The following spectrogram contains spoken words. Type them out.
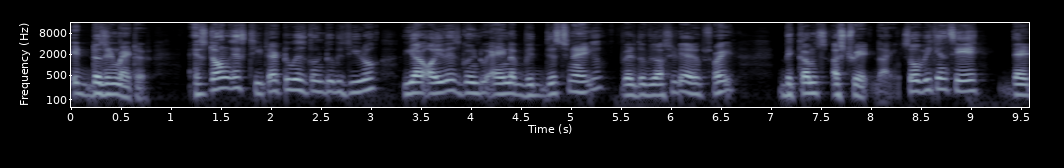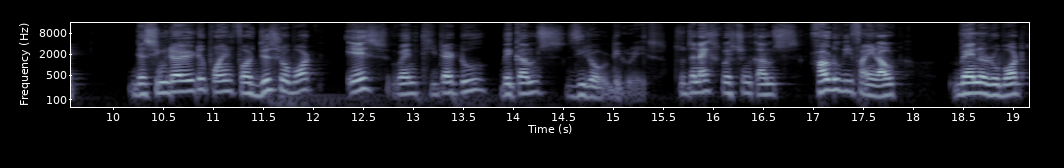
It doesn't matter. As long as theta 2 is going to be 0, we are always going to end up with this scenario where the velocity ellipsoid becomes a straight line. So we can say that the singularity point for this robot is when theta 2 becomes 0 degrees. So the next question comes, how do we find out when a robot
